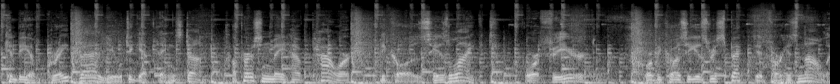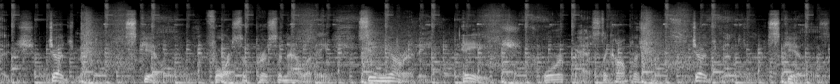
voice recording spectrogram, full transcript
can be of great value to get things done. A person may have power because he is liked or feared, or because he is respected for his knowledge, judgment, skill, force of personality, seniority, age, or past accomplishments, judgment, skills,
